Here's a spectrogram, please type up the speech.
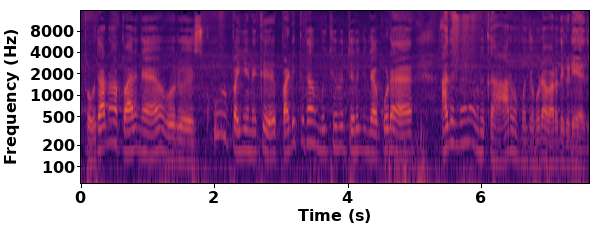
இப்போ உதாரணமாக பாருங்கள் ஒரு ஸ்கூல் பையனுக்கு படிப்பு தான் முக்கியம்னு தெரிஞ்சிருந்தால் கூட அது மேலே அவனுக்கு ஆர்வம் கொஞ்சம் கூட வர்றது கிடையாது.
